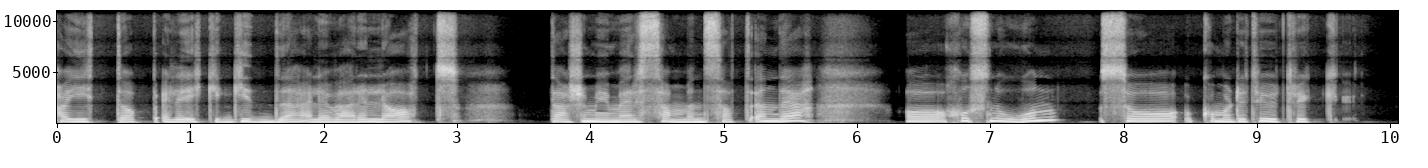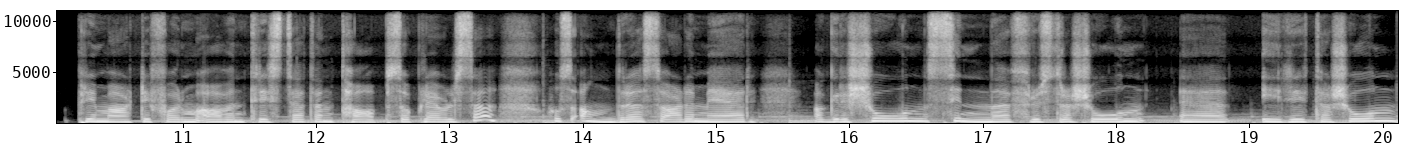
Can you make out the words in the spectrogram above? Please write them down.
ha gitt opp eller ikke gidde eller være lat. Det er så mye mer sammensatt enn det. Og hos noen så kommer det til uttrykk primært i form av en tristhet, en tapsopplevelse. Hos andre så er det mer aggresjon, sinne, frustrasjon, eh, irritasjon.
